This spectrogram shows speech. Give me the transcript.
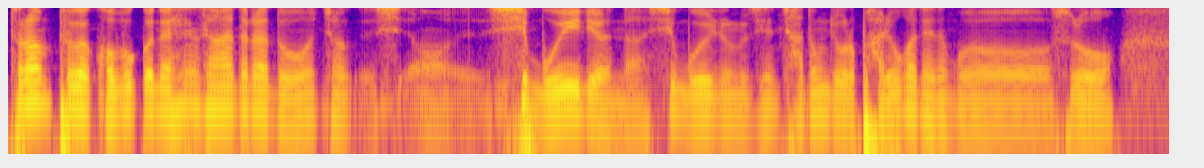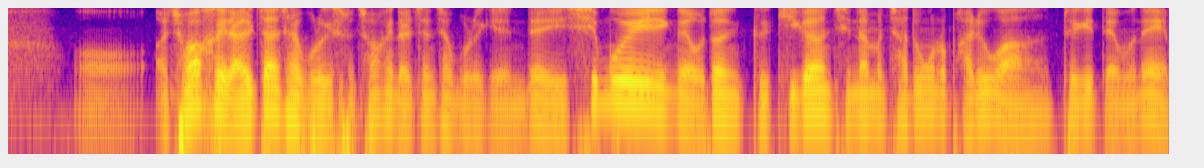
트럼프가 거부권을 행사하더라도 저 시, 어, 15일이었나 15일 정도 지금 자동적으로 발효가 되는 것으로 어 아, 정확하게 날짜는 잘 모르겠습니다. 정확하게 날짜는 잘 모르겠는데 이 15일인가 어떤 그 기간 지나면 자동으로 발효가 되기 때문에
